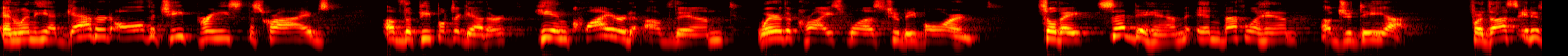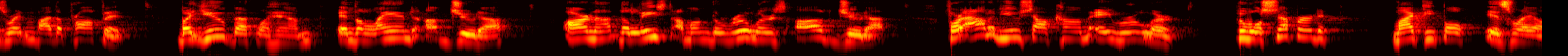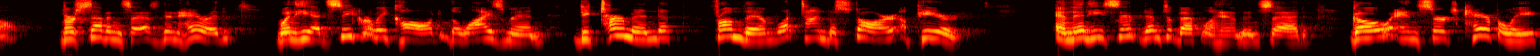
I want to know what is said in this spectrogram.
And when he had gathered all the chief priests, the scribes of the people together, he inquired of them where the Christ was to be born. So they said to him, In Bethlehem of Judea, for thus it is written by the prophet. But you, Bethlehem, in the land of Judah, are not the least among the rulers of Judah. For out of you shall come a ruler who will shepherd my people Israel. Verse 7 says Then Herod, when he had secretly called the wise men, determined from them what time the star appeared. And then he sent them to Bethlehem and said, Go and search carefully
